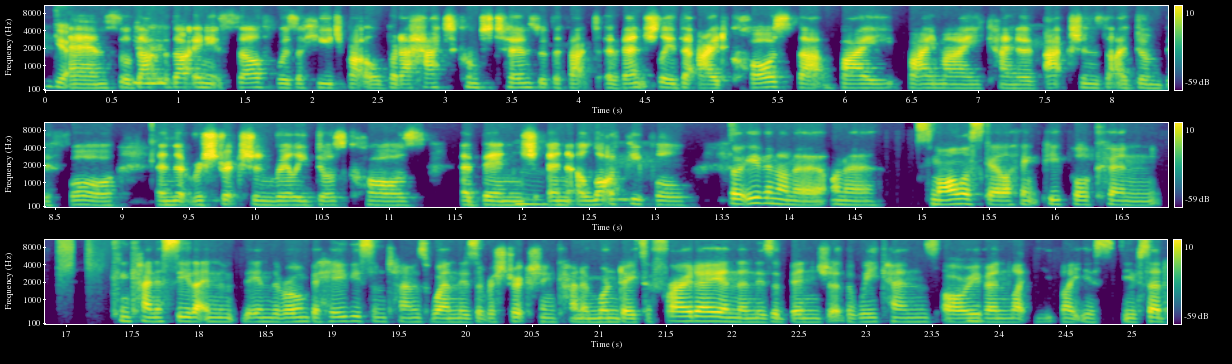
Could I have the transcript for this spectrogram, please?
Yeah. And um, so that that in itself was a huge battle. But I had to come to terms with the fact eventually that I'd caused that by by my kind of actions that I'd done before, and that restriction really does cause a binge. Mm. And a lot of people. So even on a on a smaller scale, I think people can can kind of see that in in their own behavior sometimes when there's a restriction kind of Monday to Friday and then there's a binge at the weekends or mm. even like like you, you've said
